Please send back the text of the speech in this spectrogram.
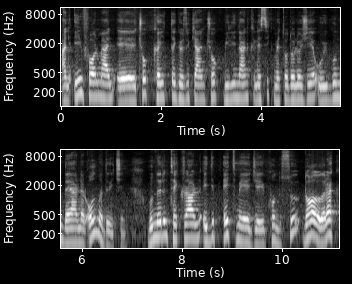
hani informal, e, çok kayıtta gözüken, çok bilinen klasik metodolojiye uygun değerler olmadığı için bunların tekrar edip etmeyeceği konusu doğal olarak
